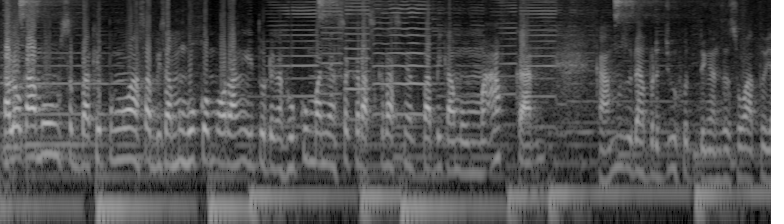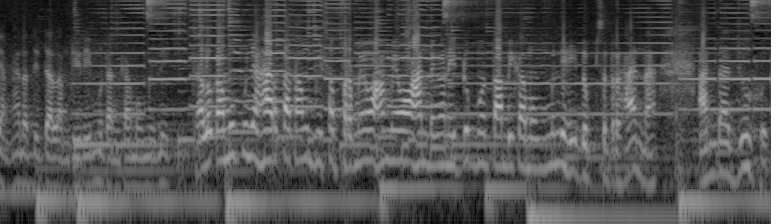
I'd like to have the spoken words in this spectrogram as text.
Kalau kamu sebagai penguasa bisa menghukum orang itu dengan hukuman yang sekeras-kerasnya tetapi kamu memaafkan, kamu sudah berjuhud dengan sesuatu yang ada di dalam dirimu dan kamu miliki. Kalau kamu punya harta, kamu bisa bermewah-mewahan dengan hidupmu, tapi kamu memilih hidup sederhana, Anda juhud.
